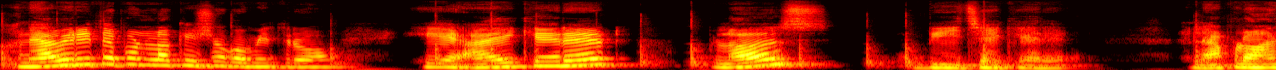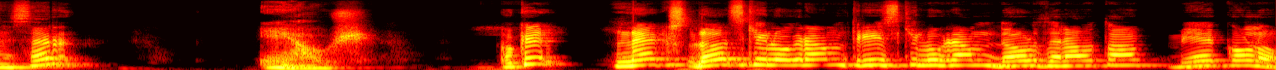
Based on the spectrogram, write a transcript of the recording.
અને આવી રીતે પણ લખી શકો મિત્રો. એ આઈ કેરેટ પ્લસ બી જે કેરેટ એટલે આપણો આન્સર એ આવશે. ઓકે નેક્સ્ટ દસ કિલોગ્રામ, ત્રીસ કિલોગ્રામ દળ ધરાવતા બે કણો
